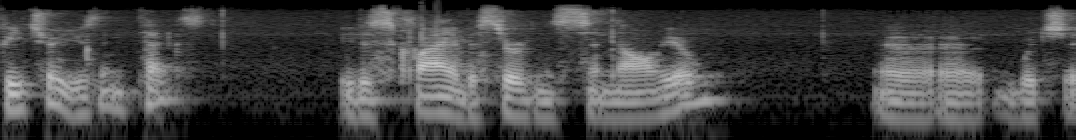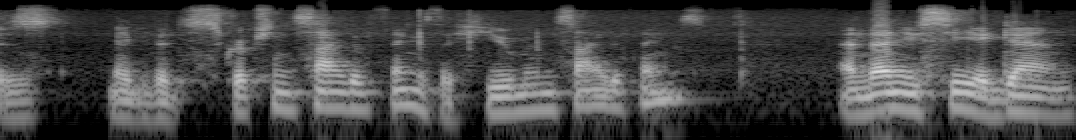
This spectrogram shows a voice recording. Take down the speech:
feature using text. You describe a certain scenario, uh, which is maybe the description side of things, the human side of things. And then you see again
